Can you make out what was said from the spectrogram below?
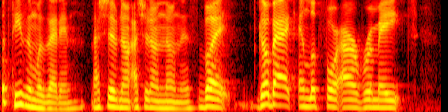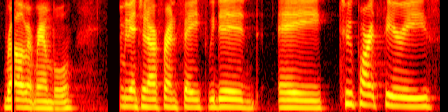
What season was that in? I should have known. I should have known this. But go back and look for our roommate relevant ramble. We mentioned our friend Faith. We did a two-part series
